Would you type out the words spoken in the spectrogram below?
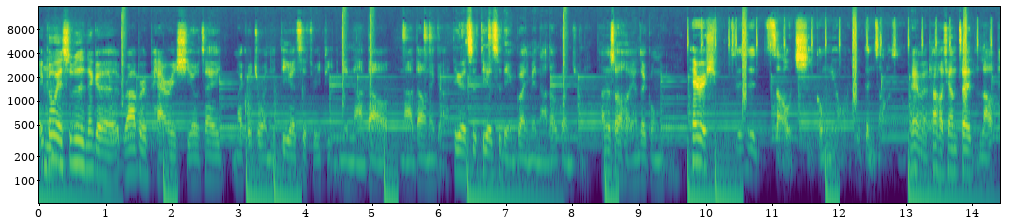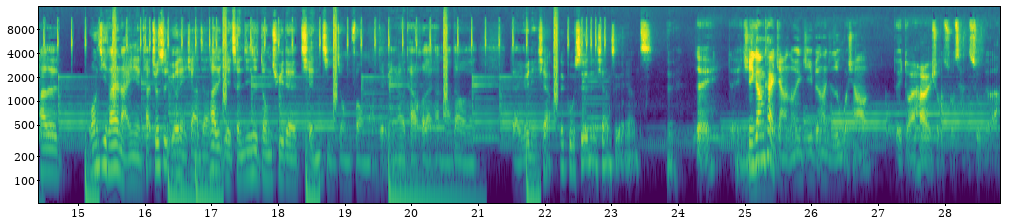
哎，各位是不是那个 Robert Parrish 有在 Michael Jordan 的第二次 three-peat 里面拿到拿到那个第二次第二次连冠里面拿到冠军？他那时候好像在公牛。Parrish 这是早期公牛，就更早的时候。没有没有，他好像在老他的忘记他在哪一年，他就是有点像这样，他也曾经是东区的前几中锋嘛，对？然后他后来他拿到了，对，有点像那故事有点像这个样子。对对对，其实刚开始讲的东西基本上就是我想要。对 Dwight Howard 所所阐述的吧，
